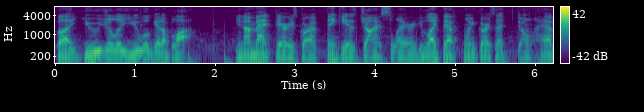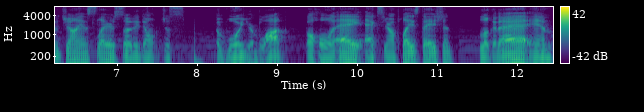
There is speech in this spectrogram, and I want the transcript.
But usually you will get a block. You know, Matt Darius guard. I think he has Giant Slayer. You like that point guards that don't have Giant Slayer so they don't just avoid your block. But hold A, X you're on PlayStation. Look at that. And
